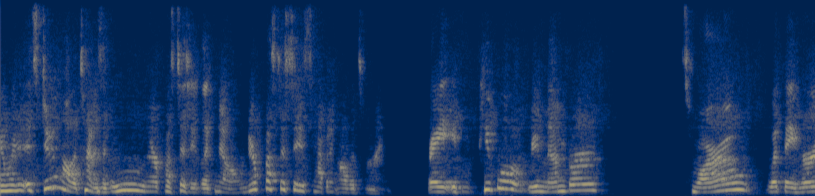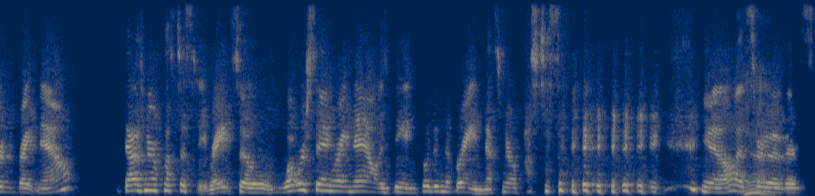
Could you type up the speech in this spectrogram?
and when it's doing all the time, it's like, ooh, neuroplasticity. Like, no, neuroplasticity is happening all the time, right? If people remember tomorrow what they heard right now, that was neuroplasticity, right? So what we're saying right now is being put in the brain. That's neuroplasticity. you know, it's Yeah. sort of it's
